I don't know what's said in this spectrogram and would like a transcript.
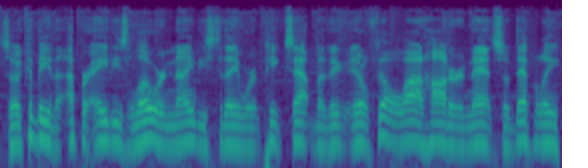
So it could be the upper 80s, lower 90s today where it peaks out, but it, will feel a lot hotter than that. So definitely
